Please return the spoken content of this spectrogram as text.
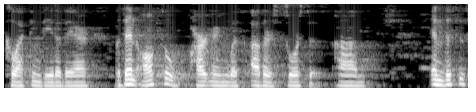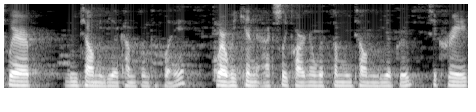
collecting data there, but then also partnering with other sources. Um, and this is where retail media comes into play, where we can actually partner with some retail media groups to create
